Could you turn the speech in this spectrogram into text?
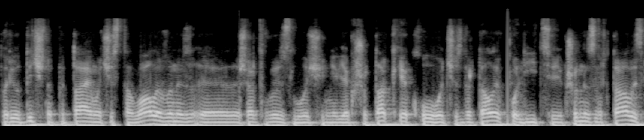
періодично питаємо, чи ставали вони е, жертвою злочинів, якщо так, якого, чи звертали поліцію, якщо не звертались,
